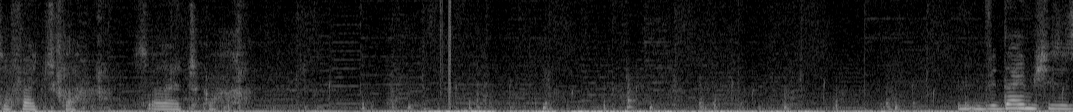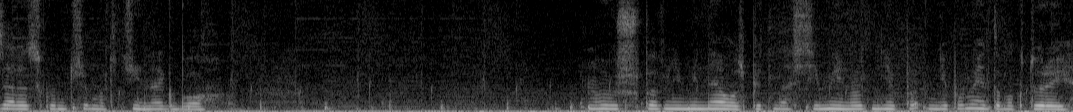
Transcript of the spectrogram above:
Sofeczka. Soleczka. Wydaje mi się, że zaraz skończymy odcinek, bo no już pewnie minęło z 15 minut. Nie, nie pamiętam o której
